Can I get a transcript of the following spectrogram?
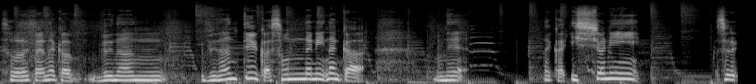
そうだからなんか無難無難っていうかそんなになんかねなんか一緒にそれ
